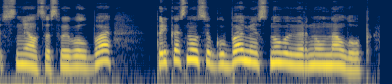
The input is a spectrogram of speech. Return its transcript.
снял со своего лба, прикоснулся губами и снова вернул на лоб —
